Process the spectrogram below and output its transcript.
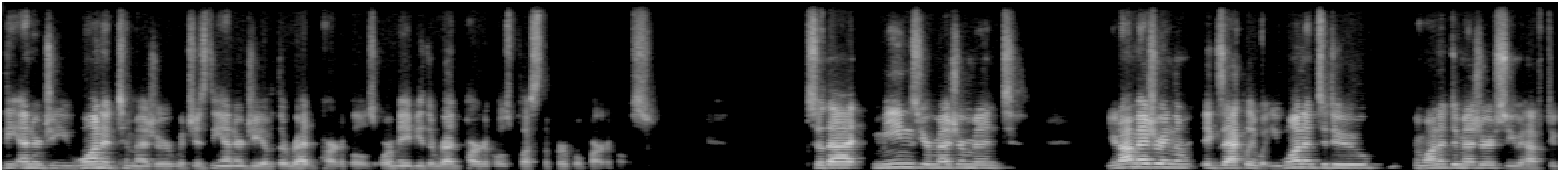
the energy you wanted to measure, which is the energy of the red particles, or maybe the red particles plus the purple particles. So that means your measurement, you're not measuring the exactly what you wanted to do, and wanted to measure, so you have to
